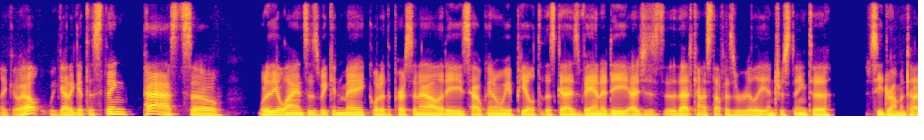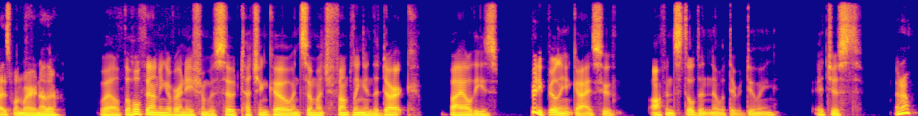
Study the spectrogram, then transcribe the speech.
like, well, we got to get this thing passed. So, what are the alliances we can make? What are the personalities? How can we appeal to this guy's vanity? I just that kind of stuff is really interesting to see dramatized one way or another. Well, the whole founding of our nation was so touch and go and so much fumbling in the dark by all these pretty brilliant guys who often still didn't know what they were doing. It just, I don't know.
